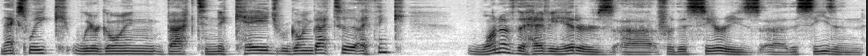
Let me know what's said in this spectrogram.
next week we're going back to Nick Cage. We're going back to I think one of the heavy hitters uh, for this series uh, this season.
